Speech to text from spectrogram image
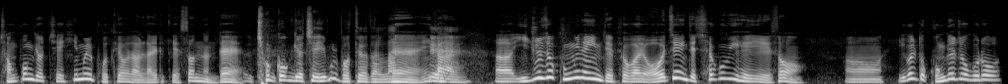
정권 교체에 힘을 보태어달라 이렇게 썼는데, 정권 교체 힘을 보태달라. 네, 그러니까 예. 어, 이준석 국민의힘 대표가 어제 이제 최고위 회의에서 어, 이걸 또 공개적으로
